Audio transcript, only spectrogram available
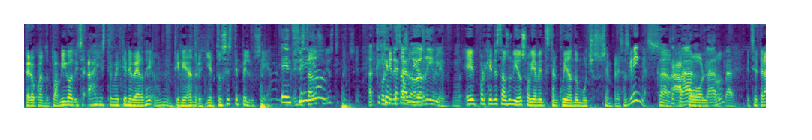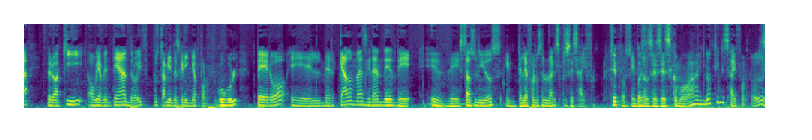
Pero cuando tu amigo dice, ay, este güey tiene verde, mm, tiene Android. Y entonces te pelucean. ¿En? Estados Unidos te pelucean. ¿A qué Porque gente en Estados tan Unidos, horrible? eh, porque en Estados Unidos obviamente están cuidando mucho sus empresas gringas. Claro. Apple, claro, claro, ¿no? claro. etcétera. Pero aquí, obviamente, Android, pues también es gringa por Google, pero el mercado más grande de, eh, de Estados Unidos en teléfonos celulares, pues es iPhone. Sí, por supuesto. Entonces es como, ay, no tienes iPhone. Uy.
